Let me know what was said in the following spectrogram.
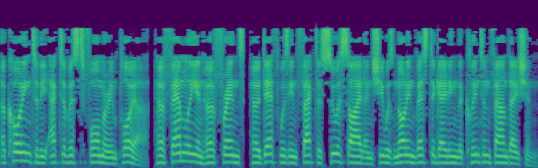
According to the activist's former employer, her family and her friends, her death was in fact a suicide and she was not investigating the Clinton Foundation.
